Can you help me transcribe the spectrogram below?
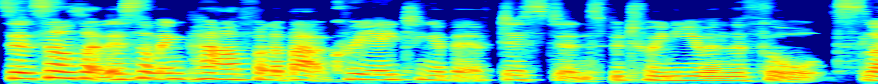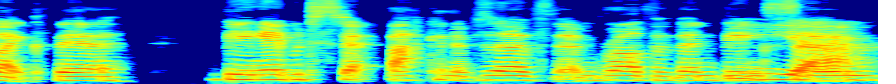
so it sounds like there's something powerful about creating a bit of distance between you and the thoughts, like the being able to step back and observe them rather than being yeah. so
